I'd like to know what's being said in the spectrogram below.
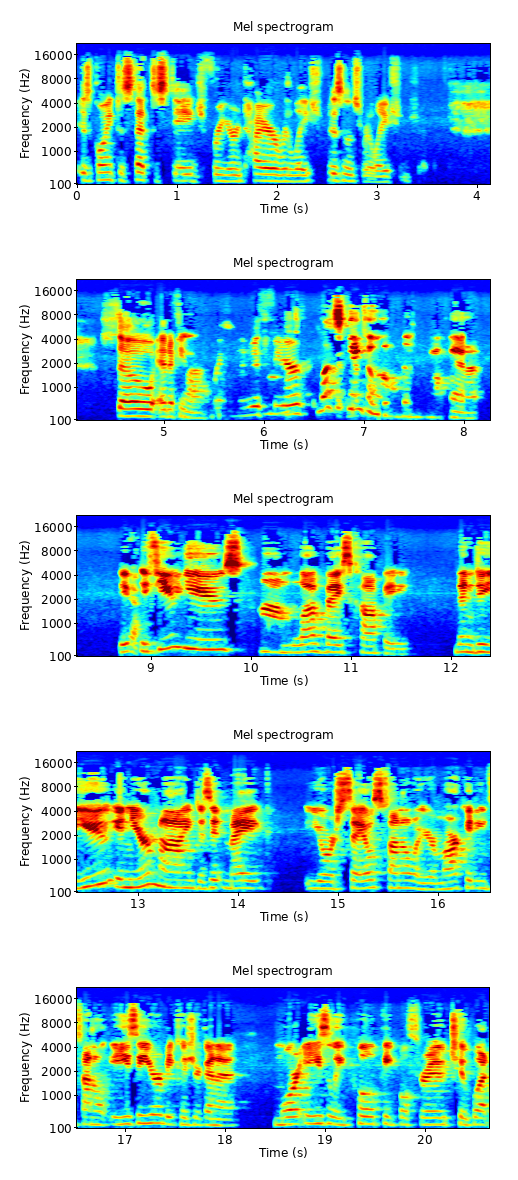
is going to set the stage for your entire relation, business relationship. So, and if you yeah. bring in with fear, let's think a little bit about that. If, yeah. if you use um, love-based copy, then do you, in your mind, does it make your sales funnel or your marketing funnel easier because you're going to more easily pull people through to what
